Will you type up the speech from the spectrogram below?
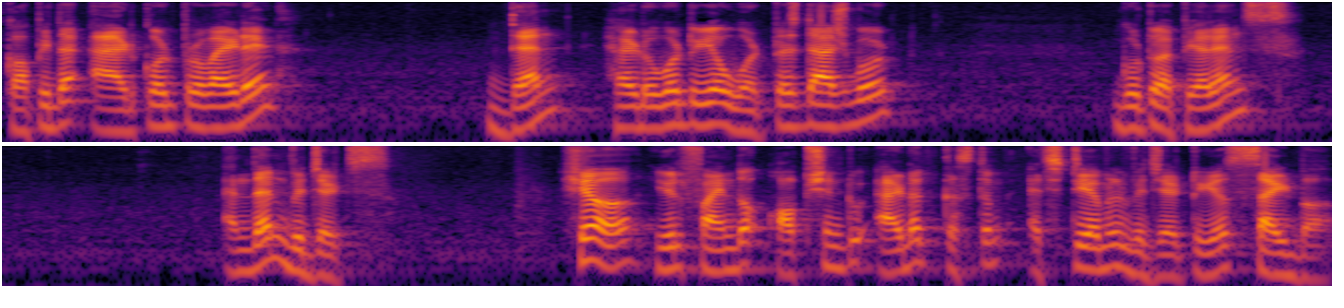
copy the ad code provided. Then head over to your WordPress dashboard, go to Appearance, and then Widgets. Here, you'll find the option to add a custom HTML widget to your sidebar.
